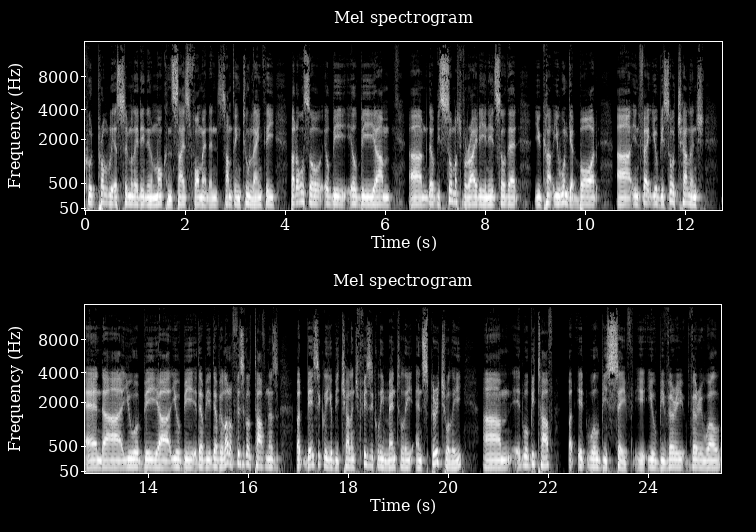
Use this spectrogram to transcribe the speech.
could probably assimilate it in a more concise format than something too lengthy. But also, it'll be it'll be um, um, there'll be so much variety in it so that you can't, you won't get bored. Uh, in fact, you'll be so challenged, and uh, you will be uh, you'll be there'll be there'll be a lot of physical toughness, but basically you'll be challenged physically, mentally, and spiritually. Um, it will be tough, but it will be safe. You, you'll be very, very well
